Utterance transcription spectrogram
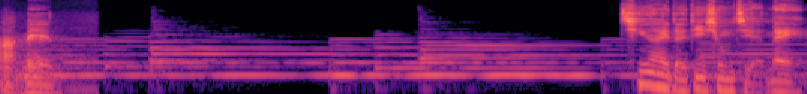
阿门。亲爱的弟兄姐妹，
